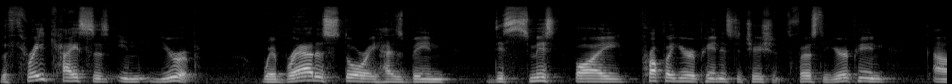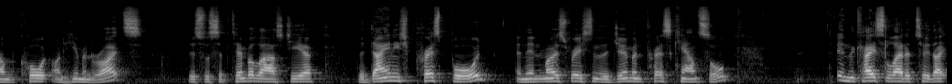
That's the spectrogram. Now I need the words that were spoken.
the three cases in Europe where Browder's story has been dismissed by proper European institutions. First, the European um, Court on Human Rights. This was September last year. The Danish Press Board, and then most recently the German Press Council in the case of two, they,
